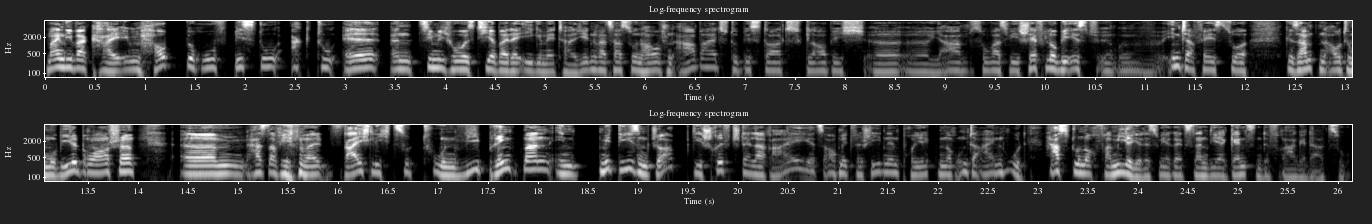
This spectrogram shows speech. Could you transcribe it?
Mein lieber Kai, im Hauptberuf bist du aktuell ein ziemlich hohes Tier bei der IG Metall. Jedenfalls hast du einen Haufen Arbeit. Du bist dort, glaube ich, äh, äh ja, sowas wie Cheflobbyist, äh, Interface zur gesamten Automobilbranche. Ähm, hast auf jeden Fall reichlich zu tun. Wie bringt man in, mit diesem Job die Schriftstellerei jetzt auch mit verschiedenen Projekten noch unter einen Hut? Hast du noch Familie? Das wäre jetzt dann die ergänzende Frage dazu.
